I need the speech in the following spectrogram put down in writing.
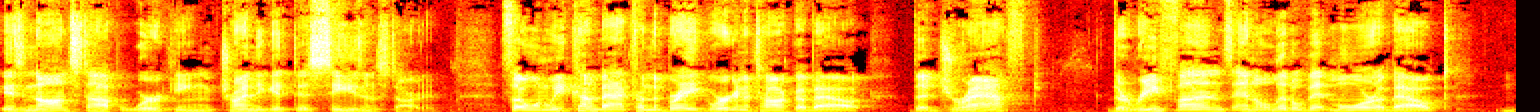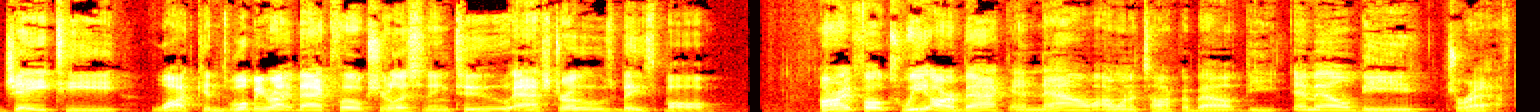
is nonstop working trying to get this season started. So when we come back from the break, we're going to talk about the draft, the refunds, and a little bit more about JT Watkins. We'll be right back, folks. You're listening to Astros Baseball. All right, folks, we are back, and now I want to talk about the MLB draft.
